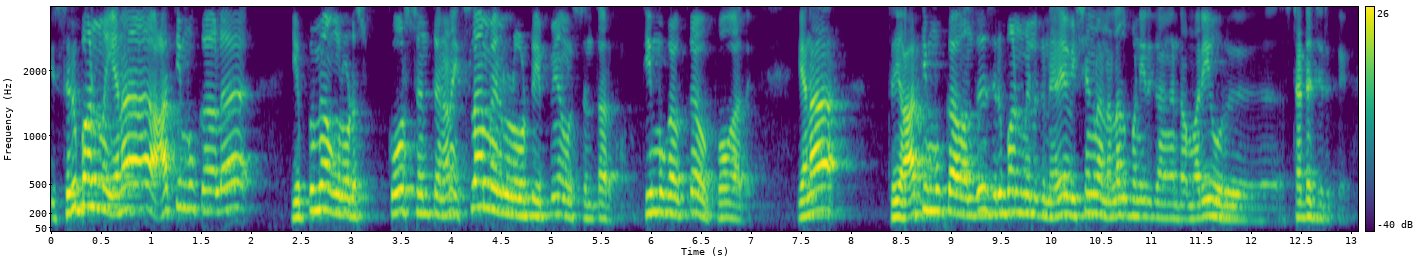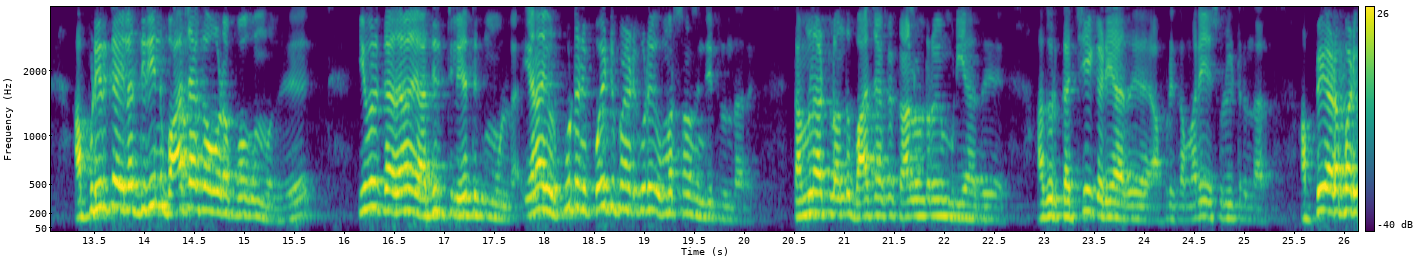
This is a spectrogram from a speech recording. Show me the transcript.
சிறுபான்மை ஏன்னா அதிமுகவில் எப்பவுமே அவங்களோட ஸ்கோர் ஸ்ட்ரென்த் என்னன்னா இஸ்லாமியர்களோட ஓட்டு எப்பயுமே அவங்க ஸ்ட்ரென்த்தாக இருக்கும். திமுகவுக்கு போகாது. ஏன்னா தி- அதிமுக வந்து சிறுபான்மைகளுக்கு நிறைய விஷயங்களை நல்லது பண்ணியிருக்காங்கன்ற மாதிரி ஒரு ஸ்ட்ராட்டஜி இருக்குது அப்படி இருக்கையில் திடீர்னு பாஜகவோட போகும்போது இவருக்கு அதை அதிருப்தியில் ஏற்றுக்க முடியல. ஏன்னா இவர் கூட்டணி போயிட்டு பின்னாடி கூட விமர்சனம் செஞ்சுட்டு இருந்தார். தமிழ்நாட்டில் வந்து பாஜக கால் ஒன்றவே முடியாது. அது ஒரு கட்சியே கிடையாது அப்படின்ற மாதிரி சொல்லிட்டு இருந்தார். அப்பயே எடப்பாடி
